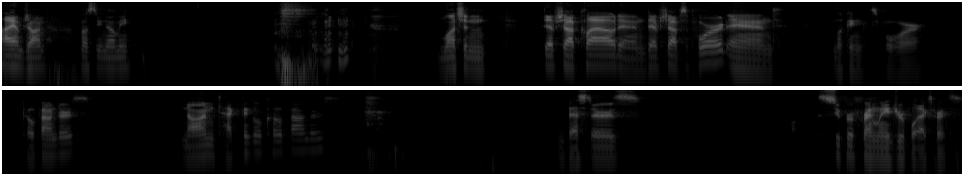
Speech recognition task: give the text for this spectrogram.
Hi, I'm John. Most of you know me. I'm launching DevShop Cloud and DevShop support and looking for co-founders, non-technical co-founders, investors, super friendly Drupal experts.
